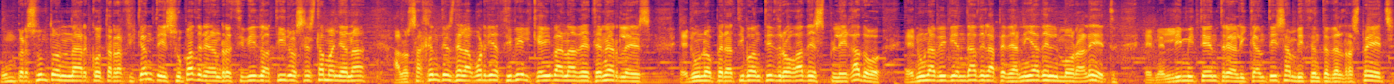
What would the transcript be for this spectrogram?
Un presunto narcotraficante y su padre han recibido a tiros esta mañana a los agentes de la Guardia Civil que iban a detenerles en un operativo antidroga desplegado en una vivienda de la pedanía del Moralet, en el límite entre Alicante y San Vicente del Raspech.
